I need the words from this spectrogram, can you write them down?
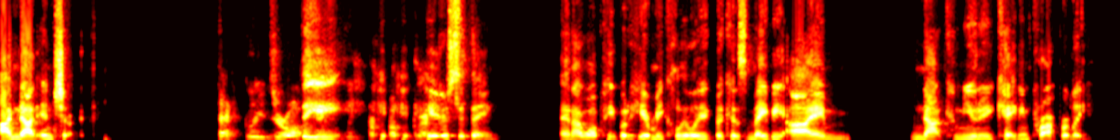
I'm not in charge. Technically, they're all. The, here's the thing. And I want people to hear me clearly because maybe I'm not communicating properly.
